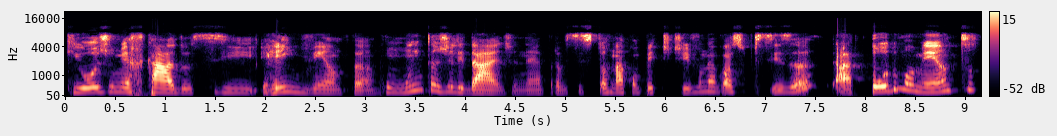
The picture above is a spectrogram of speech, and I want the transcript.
que hoje o mercado se reinventa com muita agilidade, né? Para você se tornar competitivo, o negócio precisa a todo momento estar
